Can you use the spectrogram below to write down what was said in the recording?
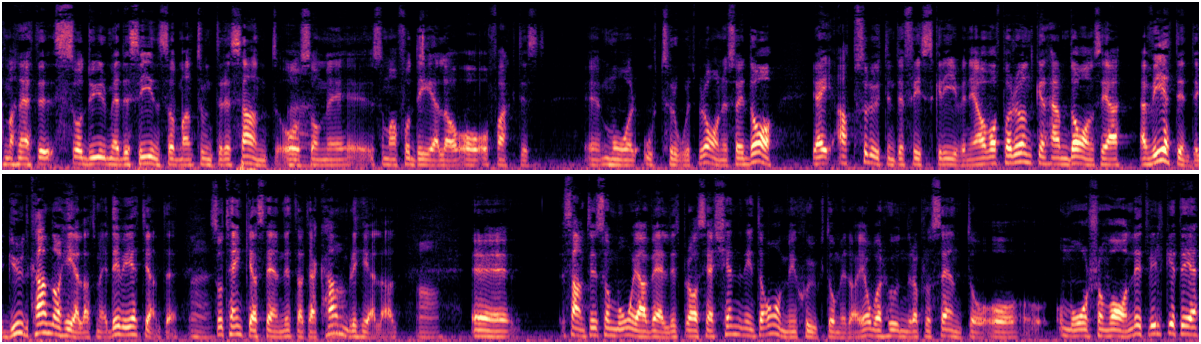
man äter så dyr medicin som man tror inte det är sant och som, är, som man får dela och, och faktiskt eh, mår otroligt bra nu. Så idag, jag är absolut inte friskskriven. Jag har varit på röntgen häromdagen så jag, jag vet inte. Gud kan ha helat mig, det vet jag inte. Nej. Så tänker jag ständigt att jag kan ja. bli helad. Ja. Eh, samtidigt så mår jag väldigt bra så jag känner inte av min sjukdom idag. Jag jobbar 100% och, och, och mår som vanligt vilket är,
